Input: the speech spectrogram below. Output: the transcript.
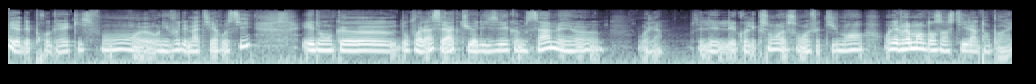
Il y a des progrès qui se font au niveau des matières aussi. Et donc, donc voilà, c'est actualisé comme ça, mais voilà. Les, les, collections, elles sont effectivement, on est vraiment dans un style intemporel,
